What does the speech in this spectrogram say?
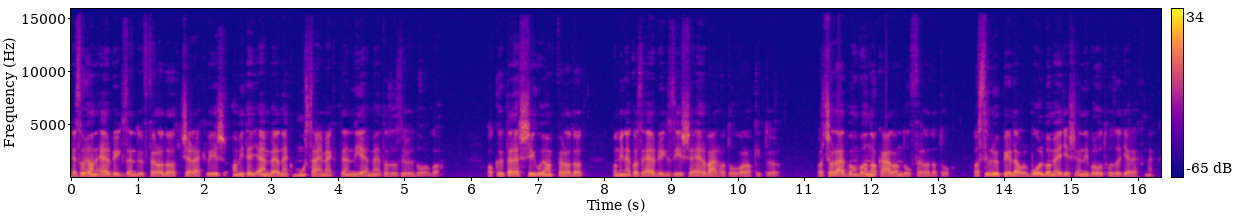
Ez olyan elvégzendő feladat, cselekvés, amit egy embernek muszáj megtennie, mert az az ő dolga. A kötelesség olyan feladat, aminek az elvégzése elvárható valakitől. A családban vannak állandó feladatok. A szülő például boltba megy és ennivalót hoz a gyereknek.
